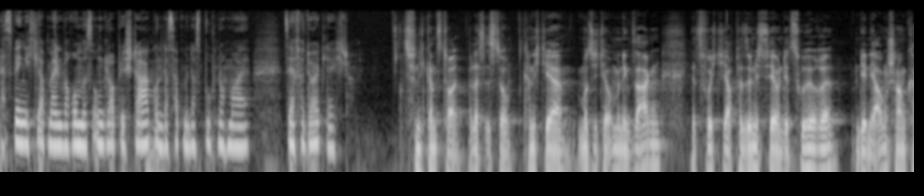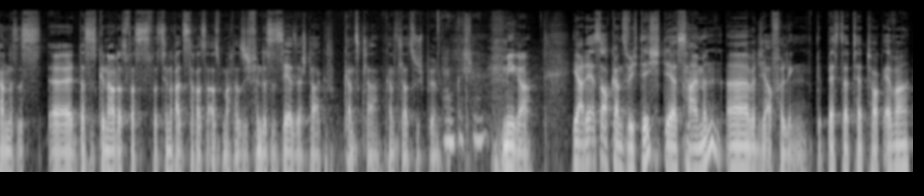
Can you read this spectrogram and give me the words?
Deswegen, ich glaube, mein Warum ist unglaublich stark und das hat mir das Buch nochmal sehr verdeutlicht. Das finde ich ganz toll, weil das ist so. Kann ich dir, muss ich dir unbedingt sagen, jetzt wo ich dich auch persönlich sehe und dir zuhöre und dir in die Augen schauen kann, das ist, äh, das ist genau das, was, was den Reiz daraus ausmacht. Also ich finde, das ist sehr, sehr stark, ganz klar, ganz klar zu spüren. Dankeschön. Mega. Ja, der ist auch ganz wichtig, der Simon, äh, werde ich auch verlinken. Der bester TED Talk ever.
